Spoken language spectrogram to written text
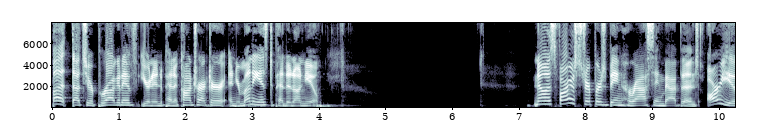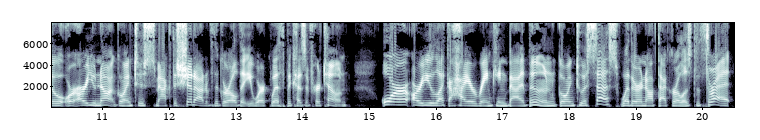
But that's your prerogative. You're an independent contractor, and your money is dependent on you. Now, as far as strippers being harassing baboons, are you or are you not going to smack the shit out of the girl that you work with because of her tone? Or are you like a higher ranking baboon going to assess whether or not that girl is the threat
